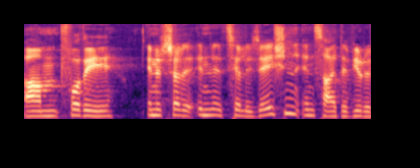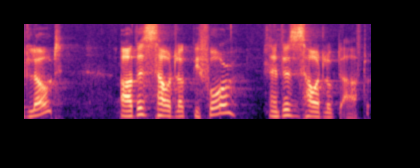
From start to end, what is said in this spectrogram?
Um, for the initial initialization inside the viewDidLoad, load, uh, this is how it looked before, and this is how it looked after.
